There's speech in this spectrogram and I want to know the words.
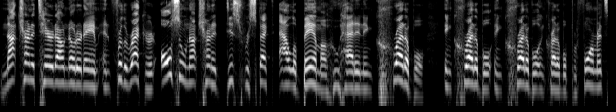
Not trying to tear down Notre Dame, and for the record, also not trying to disrespect Alabama, who had an incredible, incredible, incredible, incredible performance.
